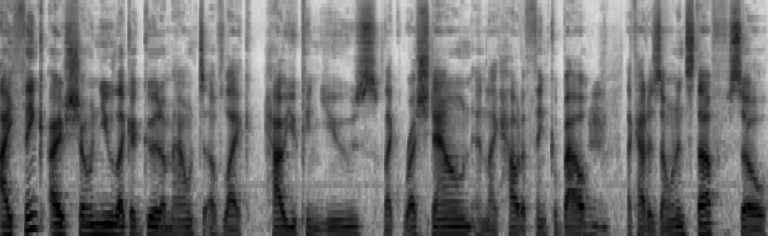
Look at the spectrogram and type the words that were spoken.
I think I've shown you like a good amount of like how you can use like rush down and like how to think about Mhm. like how to zone and stuff. So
